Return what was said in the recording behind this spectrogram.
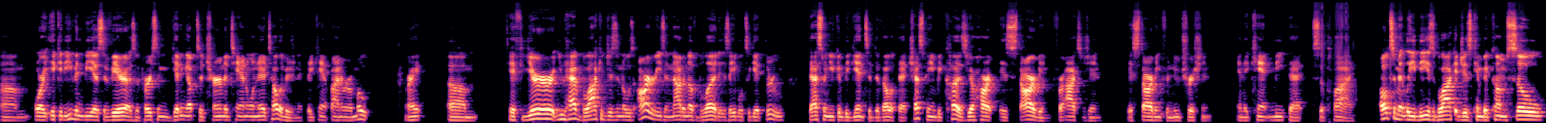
um, or it could even be as severe as a person getting up to turn a channel on their television if they can't find a remote, right? Um, if you're you have blockages in those arteries and not enough blood is able to get through, that's when you can begin to develop that chest pain because your heart is starving for oxygen, is starving for nutrition, and it can't meet that supply. Ultimately, these blockages can become so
